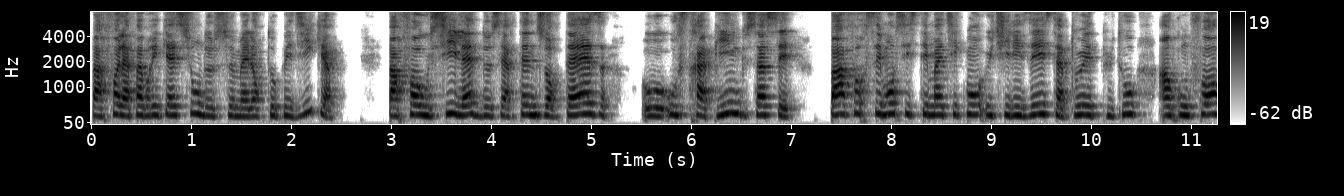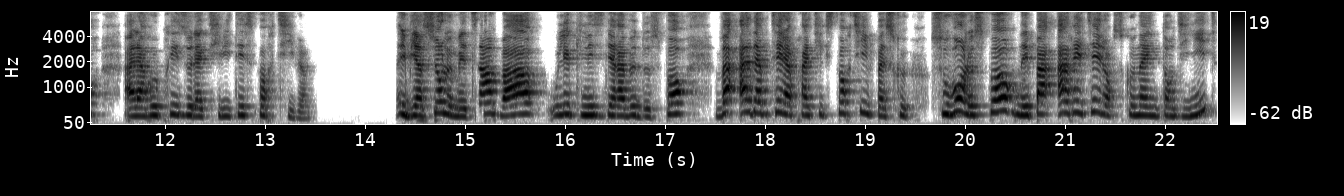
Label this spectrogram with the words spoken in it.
parfois la fabrication de semelles orthopédiques, parfois aussi l'aide de certaines orthèses ou, strapping. Ça, c'est pas forcément systématiquement utilisé, ça peut être plutôt un confort à la reprise de l'activité sportive. Et bien sûr, le médecin va, ou le kinésithérapeute de sport, va adapter la pratique sportive parce que souvent le sport n'est pas arrêté lorsqu'on a une tendinite.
